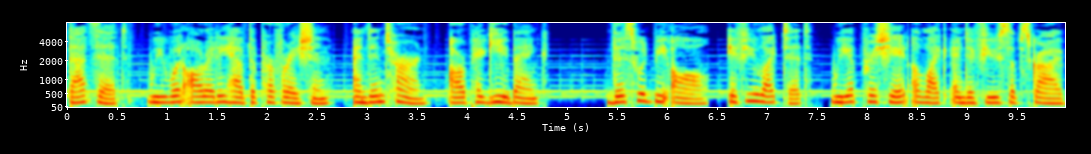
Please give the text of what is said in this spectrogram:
That's it, we would already have the perforation, and in turn, our piggy bank. This would be all, if you liked it, we appreciate a like and if you subscribe.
